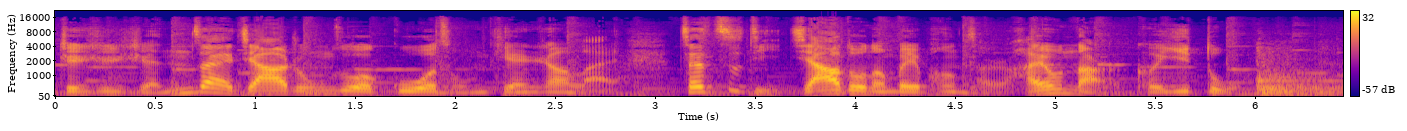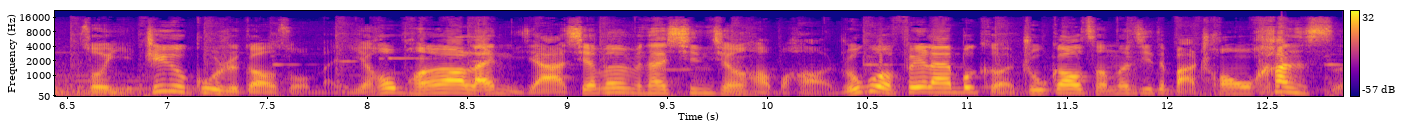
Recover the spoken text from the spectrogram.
真是人在家中坐，锅从天上来，在自己家都能被碰瓷儿，还有哪儿可以躲？所以这个故事告诉我们，以后朋友要来你家，先问问他心情好不好。如果非来不可，住高层的记得把窗户焊死；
